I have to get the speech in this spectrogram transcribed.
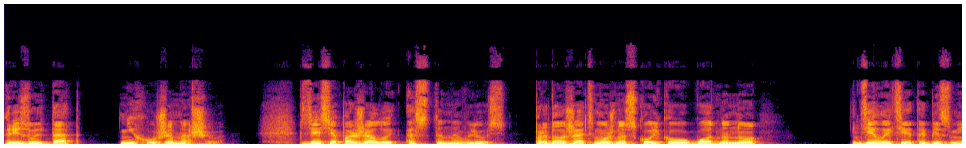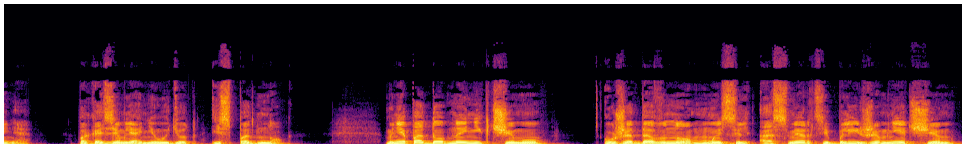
Результат не хуже нашего. Здесь я, пожалуй, остановлюсь. Продолжать можно сколько угодно, но делайте это без меня, пока земля не уйдет из-под ног. Мне подобное ни к чему. Уже давно мысль о смерти ближе мне, чем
